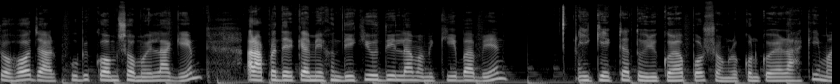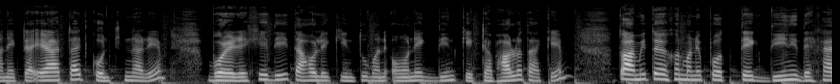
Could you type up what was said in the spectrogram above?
সহজ আর খুবই কম সময় লাগে। আর আপনাদেরকে আমি এখন দেখিয়েও দিলাম আমি কীভাবে এই কেকটা তৈরি করার পর সংরক্ষণ করে রাখি মানে একটা এয়ারটাইট কন্টেনারে ভরে রেখে দিই, তাহলে কিন্তু মানে অনেক দিন কেকটা ভালো থাকে। তো আমি তো এখন মানে প্রত্যেক দিনই দেখা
